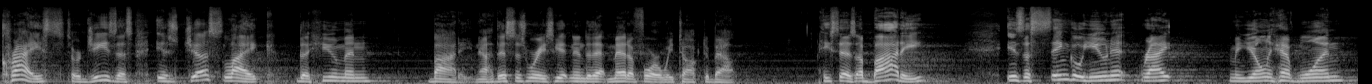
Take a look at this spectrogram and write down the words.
Christ or Jesus is just like the human body. Now, this is where he's getting into that metaphor we talked about. He says, A body is a single unit, right? I mean, you only have one.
